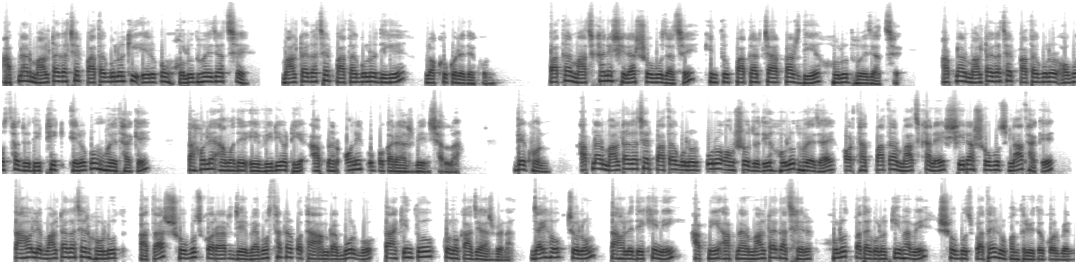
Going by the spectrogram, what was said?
আপনার মালটা গাছের পাতাগুলো কি এরকম হলুদ হয়ে যাচ্ছে? মালটা গাছের পাতাগুলোর দিকে লক্ষ্য করে দেখুন। পাতার মাঝখানে সেরা সবুজ আছে, কিন্তু পাতার চারপাশ দিয়ে হলুদ হয়ে যাচ্ছে। আপনার মালটা গাছের পাতাগুলোর অবস্থা যদি ঠিক এরকম হয়ে থাকে, তাহলে আমাদের এই ভিডিওটি আপনার অনেক উপকারে আসবে ইনশাল্লাহ। দেখুন, আপনার মালটা গাছের পাতাগুলোর পুরো অংশ যদি হলুদ হয়ে যায়, অর্থাৎ পাতার মাঝখানে শিরা সবুজ না থাকে তাহলে মালটা গাছের হলুদ পাতা সবুজ করার যে ব্যবস্থাটার কথা আমরা বলব, তা কিন্তু কোনো কাজে আসবে না। যাই হোক, চলুন তাহলে দেখে নিই আপনি আপনার মালটা গাছের হলুদ পাতাগুলো কীভাবে সবুজ পাতায় রূপান্তরিত করবেন।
